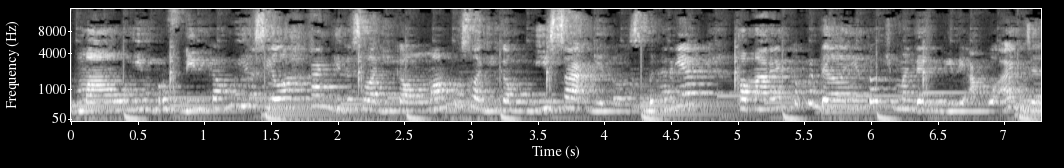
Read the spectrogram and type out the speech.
mau improve diri kamu ya silahkan gitu selagi kamu mampu, selagi kamu bisa gitu. Sebenarnya kemarin tuh kendalanya tuh cuma dari diri aku aja,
